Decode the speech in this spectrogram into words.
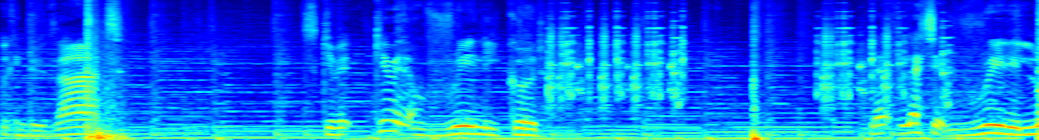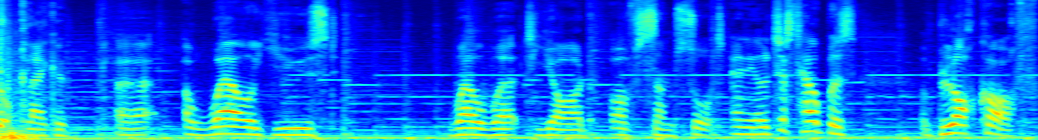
We can do that. Just give it give it a really good let, let it really look like a a, a well used well worked yard of some sort and it'll just help us block off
